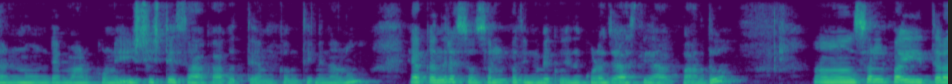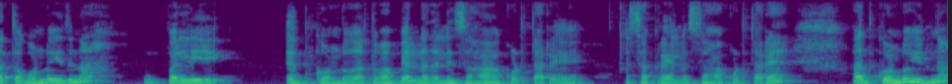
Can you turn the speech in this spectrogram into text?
ಸಣ್ಣ ಉಂಡೆ ಮಾಡಿಕೊಂಡು ಇಷ್ಟಿಷ್ಟೇ ಸಾಕಾಗುತ್ತೆ ಅನ್ಕೊತೀನಿ ನಾನು. ಯಾಕಂದರೆ ಸೊ ಸ್ವಲ್ಪ ತಿನ್ನಬೇಕು ಇದು ಕೂಡ ಜಾಸ್ತಿ ಆಗಬಾರ್ದು. ಸ್ವಲ್ಪ ಈ ಥರ ತೊಗೊಂಡು ಇದನ್ನು ಉಪ್ಪಲ್ಲಿ ಎದ್ಕೊಂಡು ಅಥವಾ ಬೆಲ್ಲದಲ್ಲಿ ಸಹ ಕೊಡ್ತಾರೆ. ಸಕ್ಕರೆಯಲ್ಲೂ ಸಹ ಕೊಡ್ತಾರೆ. ಅದ್ಕೊಂಡು ಇದನ್ನ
